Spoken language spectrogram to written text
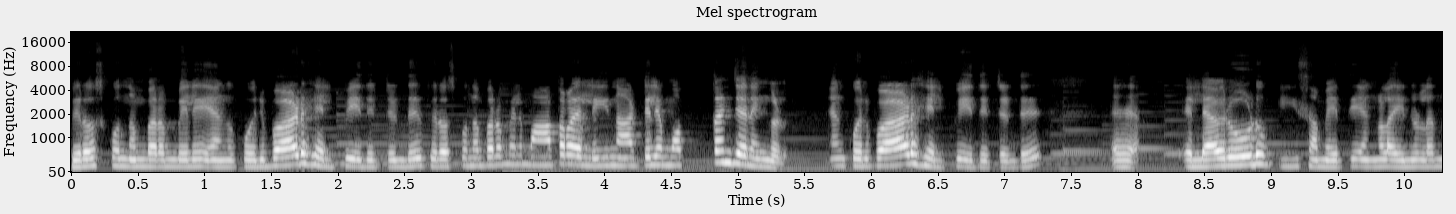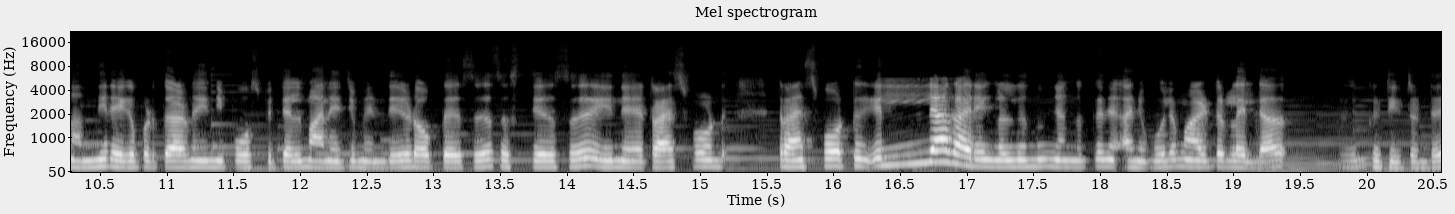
ഫിറോസ് കുന്നംപറമ്പിൽ ഞങ്ങൾക്ക് ഒരുപാട് ഹെൽപ്പ് ചെയ്തിട്ടുണ്ട്. ഫിറോസ് കുന്നംപറമ്പിൽ മാത്രമല്ല ഈ നാട്ടിലെ മൊത്തം ജനങ്ങൾ ഞങ്ങൾക്ക് ഒരുപാട് ഹെൽപ്പ് ചെയ്തിട്ടുണ്ട്. എല്ലാവരോടും ഈ സമയത്ത് ഞങ്ങൾ അതിനുള്ള നന്ദി രേഖപ്പെടുത്തുകയാണ്. ഇനിയിപ്പോൾ ഹോസ്പിറ്റൽ മാനേജ്മെന്റ് ഡോക്ടേഴ്സ് സിസ്റ്റേഴ്സ് പിന്നെ ട്രാൻസ്പോർട്ട് ട്രാൻസ്പോർട്ട് എല്ലാ കാര്യങ്ങളിൽ നിന്നും ഞങ്ങൾക്ക് അനുകൂലമായിട്ടുള്ള എല്ലാ കിട്ടിയിട്ടുണ്ട്.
